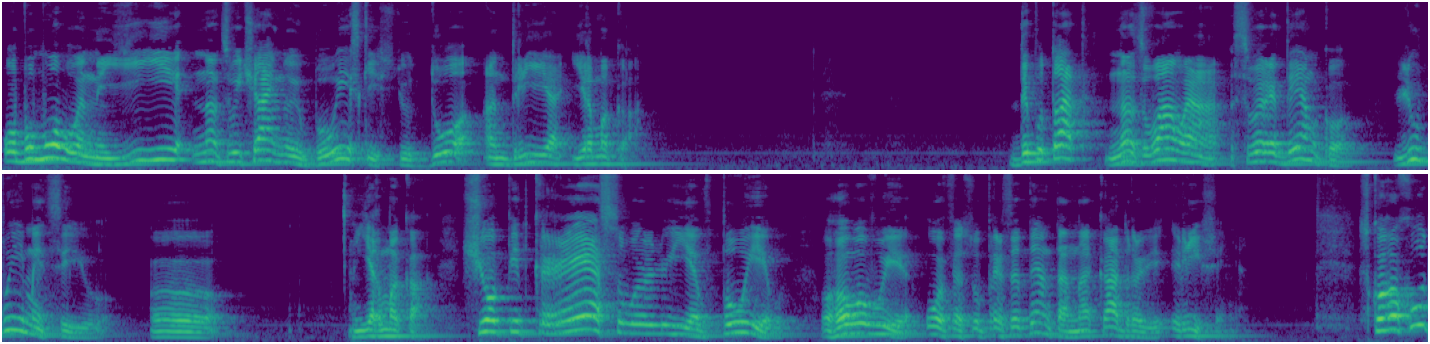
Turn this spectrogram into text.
обумовлений її надзвичайною близькістю до Андрія Єрмака. Депутат назвала Свириденко любимицею е, Єрмака, що підкреслює вплив голови Офісу президента на кадрові рішення. Скороход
